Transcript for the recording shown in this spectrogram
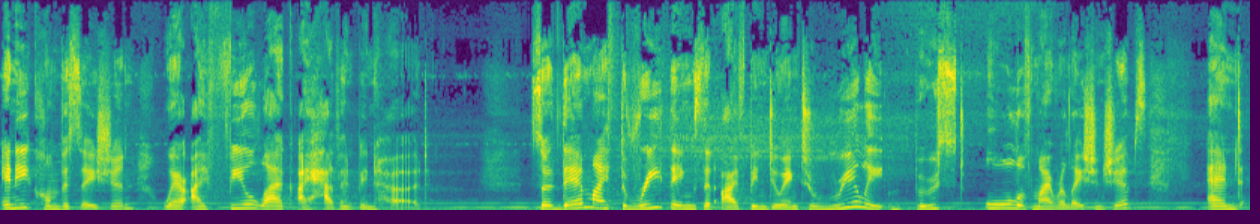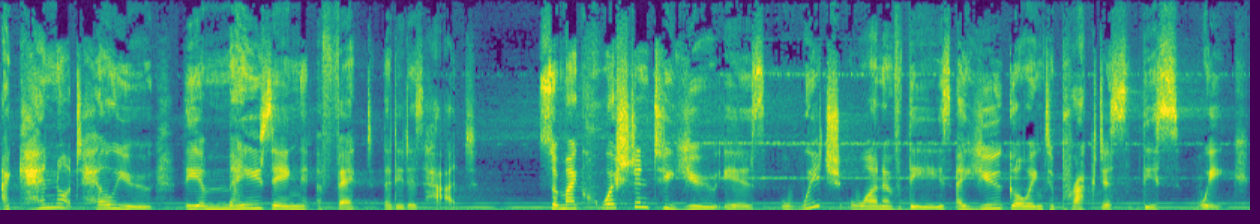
any conversation where I feel like I haven't been heard. So, they're my three things that I've been doing to really boost all of my relationships. And I cannot tell you the amazing effect that it has had. So, my question to you is which one of these are you going to practice this week?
